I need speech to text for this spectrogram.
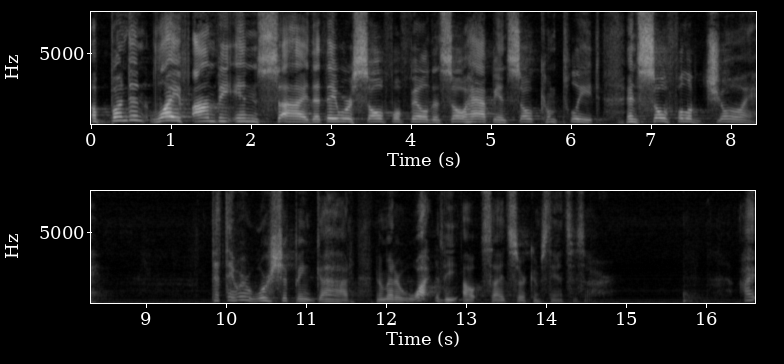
Abundant life on the inside, that they were so fulfilled and so happy and so complete and so full of joy that they were worshiping God no matter what the outside circumstances are. I,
